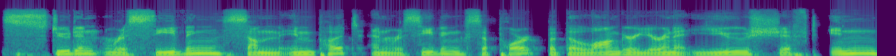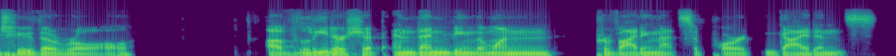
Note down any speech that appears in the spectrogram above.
student receiving some input and receiving support, but the longer you're in it, you shift into the role of leadership and then being the one providing that support, guidance,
